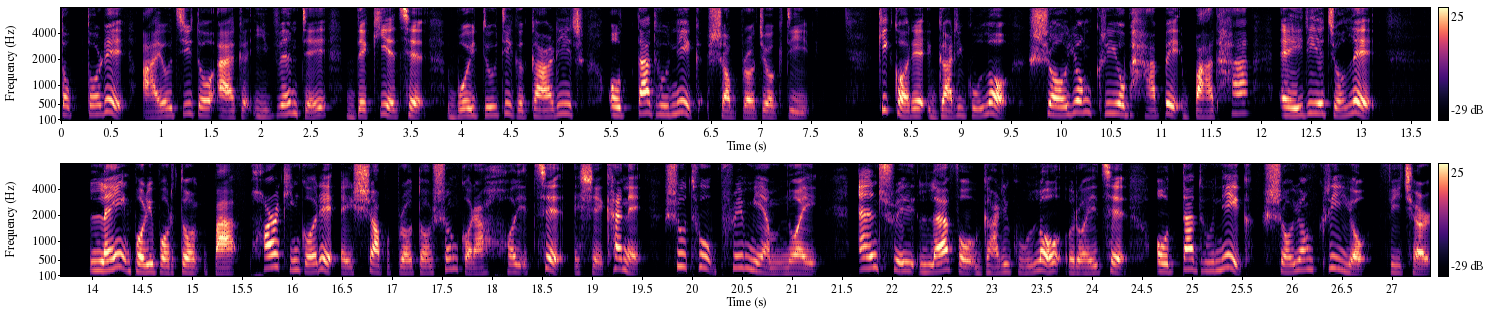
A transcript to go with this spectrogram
দপ্তরে আয়োজিত এক ইভেন্টে দেখিয়েছে বৈদ্যুতিক গাড়ির অত্যাধুনিক সব প্রযুক্তি কি করে গাড়িগুলো স্বয়ংক্রিয়ভাবে বাধা এড়িয়ে চলে লেন পরিবর্তন বা পার্কিং করে এই সব প্রদর্শন করা হয়েছে। সেখানে শুধু প্রিমিয়াম নয় এন্ট্রি লেভেল গাড়িগুলো রয়েছে। অত্যাধুনিক, স্বয়ংক্রিয় ফিচার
